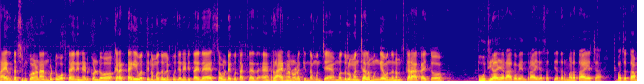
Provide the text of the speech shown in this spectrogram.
ರಾಯರ ದರ್ಶನಕ್ಕೆ ಹೋಗೋಣ ಅನ್ಬಿಟ್ಟು ಹೋಗ್ತಾ ಇದೀನಿ ನಡ್ಕೊಂಡು. ಕರೆಕ್ಟಾಗಿ ಇವತ್ತಿನ ಮೊದಲನೇ ಪೂಜೆ ನಡೀತಾ ಇದೆ ಸೌಂಡೇ ಗೊತ್ತಾಗ್ತಾ ಇದೆ. ರಾಯರನ್ನ ನೋಡೋಕ್ಕಿಂತ ಮುಂಚೆ ಮೊದಲು ಮಂಚಾಲಮ್ಮಂಗೆ ಒಂದು ನಮಸ್ಕಾರ ಹಾಕಾಯ್ತು. ಪೂಜ್ಯಾಯ ರಾಘವೇಂದ್ರಾಯ ಸತ್ಯ ಧರ್ಮ ರಥಾಯ ಚ ಭಜತಾಂ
